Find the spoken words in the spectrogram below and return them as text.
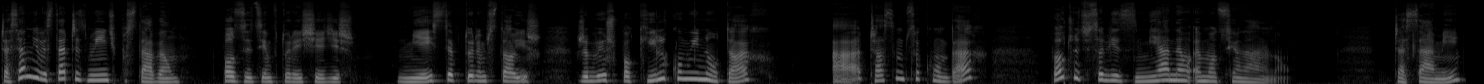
Czasami wystarczy zmienić postawę, pozycję, w której siedzisz, miejsce, w którym stoisz, żeby już po kilku minutach, a czasem sekundach, poczuć w sobie zmianę emocjonalną. Czasami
